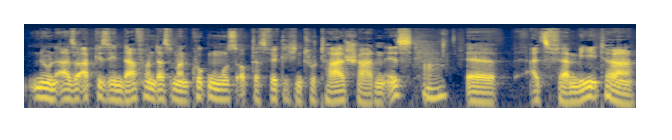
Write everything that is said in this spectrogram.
Nun, also abgesehen davon, dass man gucken muss, ob das wirklich ein Totalschaden ist, mhm. äh, als Vermieter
